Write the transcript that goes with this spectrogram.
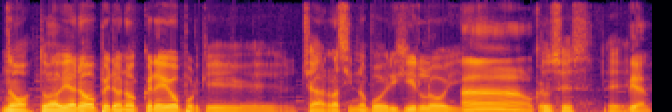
No, todavía no, pero no creo porque ya Racing no puedo dirigirlo y Ah, ok. entonces eh, Bien.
